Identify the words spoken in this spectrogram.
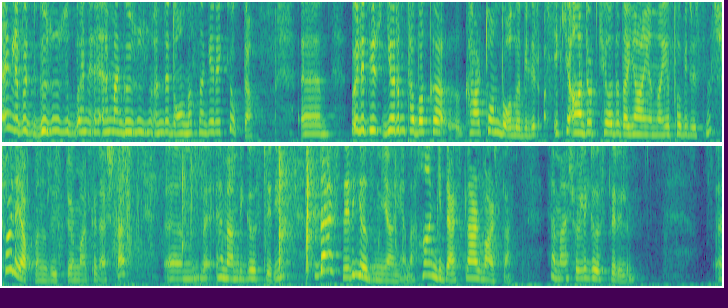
Yani böyle gözünüzü hani hemen gözünüzün önünde de olmasına gerek yok da. E, böyle bir yarım tabaka karton da olabilir. 2 A4 kağıdı da yan yana yapabilirsiniz. Şöyle yapmanızı istiyorum arkadaşlar. E, hemen bir göstereyim. Dersleri yazın yan yana. Hangi dersler varsa. Hemen şöyle gösterelim. E,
